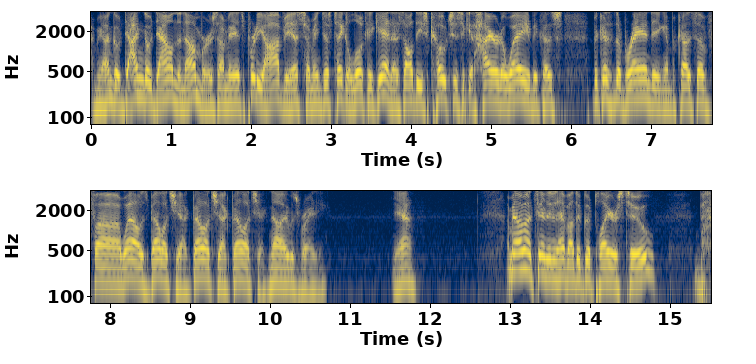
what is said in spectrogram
I mean, I can go I can go down the numbers. I mean, it's pretty obvious. I mean, just take a look again. There's all these coaches that get hired away because because of the branding and because of uh, well, it was Belichick, Belichick, Belichick. No, it was Brady. Yeah. I mean, I'm not saying they didn't have other good players too, but,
